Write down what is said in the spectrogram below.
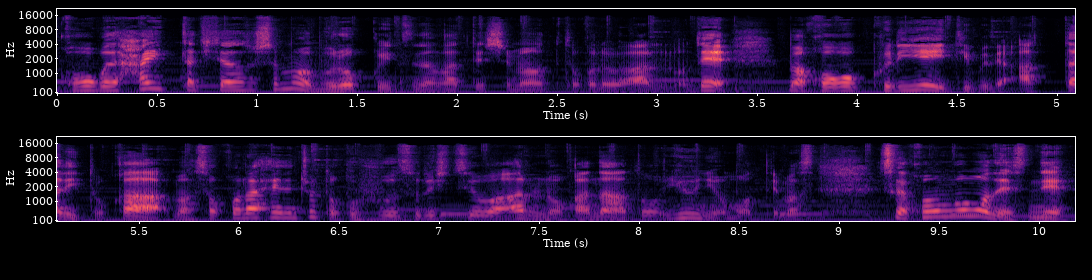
ここで入ったきたとしてもブロックにつながってしまうってところがあるので、まあ、広告クリエイティブであったりとか、まあ、そこら辺でちょっと工夫する必要はあるのかなというふうに思っています。ですから今後もですね、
